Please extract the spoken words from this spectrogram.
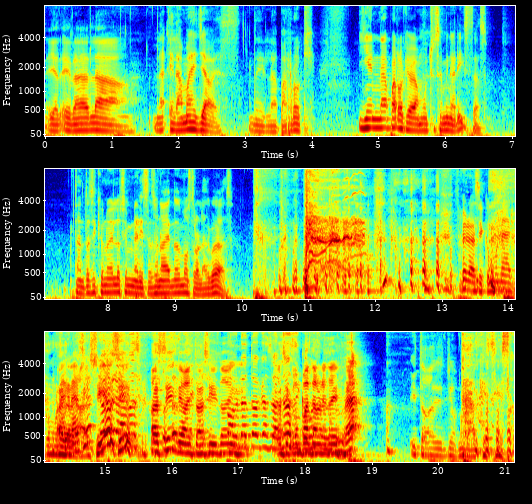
ella era la, la- el ama de llaves de la parroquia, y en la parroquia había muchos seminaristas, tanto así que uno de los seminaristas una vez nos mostró las huevas. Pero así como una, como una gracia. Sí, No, así, así, levantó así Pablo toca su alma Así así con pantalones ahí. ¡ah! Y todo, yo, mira, ¿qué es eso?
